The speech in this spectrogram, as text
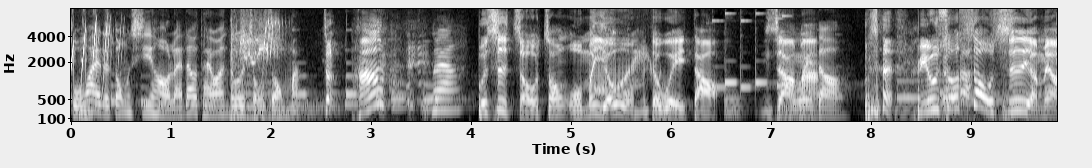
国外的东西哈来到台湾都会走中嘛。这啊，对啊，不是走中，我们有我们的味道，你知道吗？味道。不是，比如说寿司有没有？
